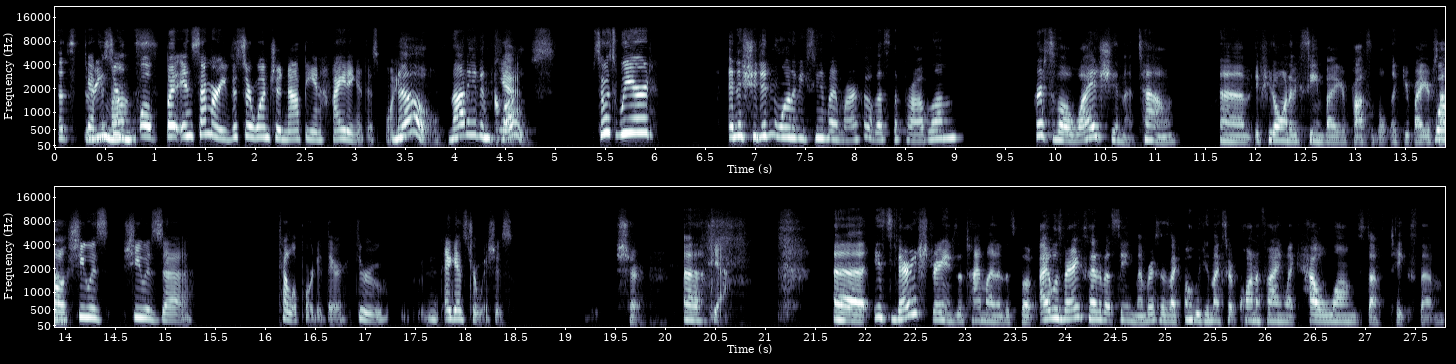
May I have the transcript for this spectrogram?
that's Yeah, three Visser- months Well, but in summary, Visser One should not be in hiding at this point. no not even Yeah. close So it's weird. And if she didn't want to be seen by marco that's the problem first of all why is she in that town um if you don't want to be seen by your possible like you're by your Well, she was she was uh teleported there through against her wishes. Sure. Uh, Yeah. Uh, it's very strange the timeline of this book. I was very excited about seeing numbers. I was like, oh, we can like start quantifying like how long stuff takes them.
